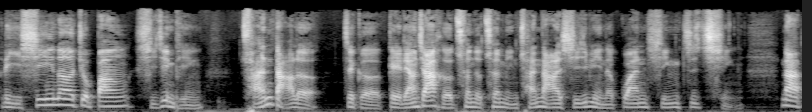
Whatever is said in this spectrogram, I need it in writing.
李希呢，就帮习近平传达了这个给梁家河村的村民传达了习近平的关心之情。那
